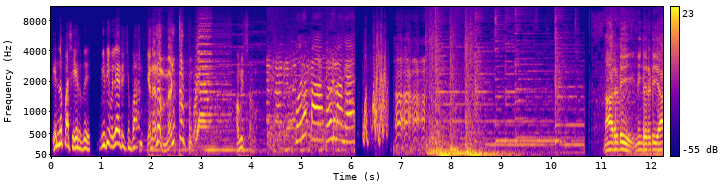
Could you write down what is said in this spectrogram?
என்னப்பா செய்யறது? விதி விளையாடுச்சுப்பா என்ன மென்டல் அமித் சர்மா. பொறப்பா ஓடுவாங்க. நான் ரெடி நீங்க ரெடியா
